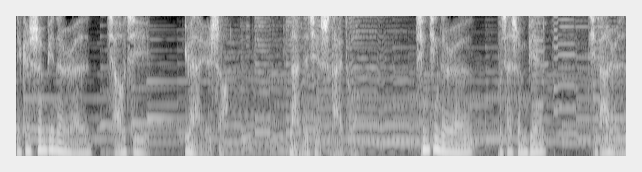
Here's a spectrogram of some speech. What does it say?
你跟身边的人交集越来越少，懒得解释太多。亲近的人不在身边，其他人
